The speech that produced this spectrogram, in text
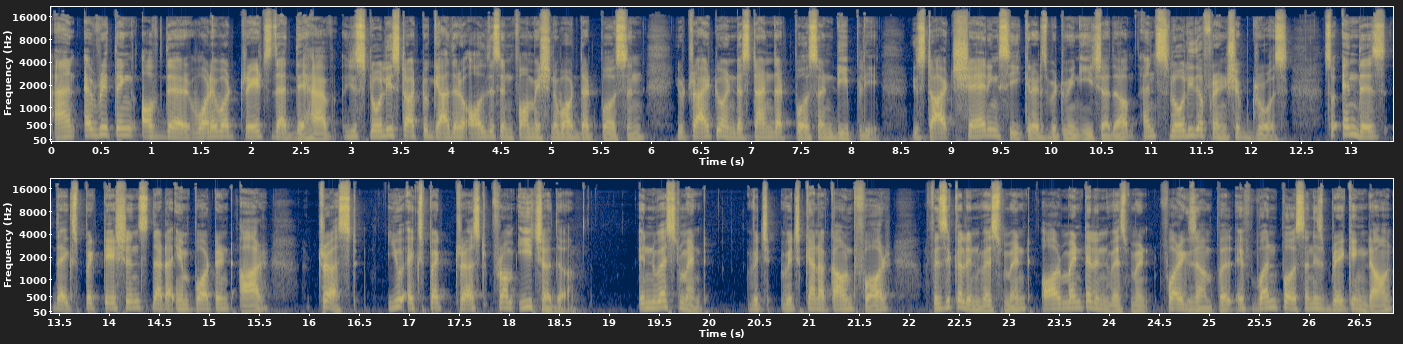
and everything of their whatever traits that they have. You slowly start to gather all this information about that person. You try to understand that person deeply. You start sharing secrets between each other, and slowly the friendship grows. So, in this, the expectations that are important are trust. You expect trust from each other, investment which which can account for physical investment or mental investment. For example if one person is breaking down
